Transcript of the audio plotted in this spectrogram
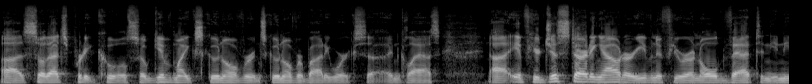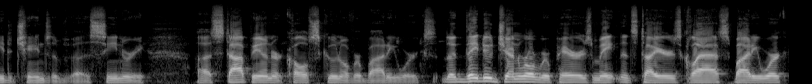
Uh, so that's pretty cool. So give Mike Schoonover and Schoonover Body Works uh, in class. Uh, if you're just starting out, or even if you're an old vet and you need a change of uh, scenery, uh, stop in or call Schoonover Body Works. They- They do general repairs, maintenance, tires, glass, body work.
